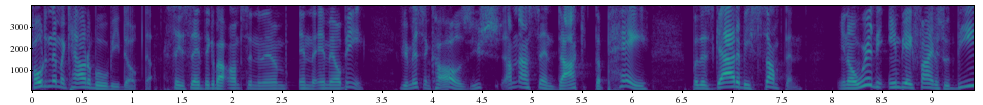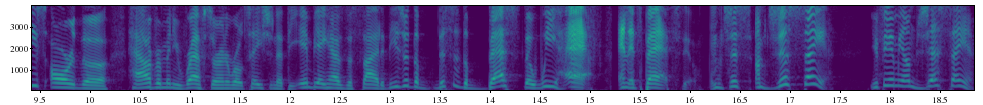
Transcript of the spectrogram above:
Holding them accountable would be dope though. Say the same thing about umps in the, in the MLB. If you're missing calls, you I'm not saying dock the pay, but there's got to be something. You know, we're the NBA finals, so these are the however many refs are in a rotation that the NBA has decided. These are the this is the best that we have, and it's bad still. I'm just I'm just saying. You feel me? I'm just saying.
